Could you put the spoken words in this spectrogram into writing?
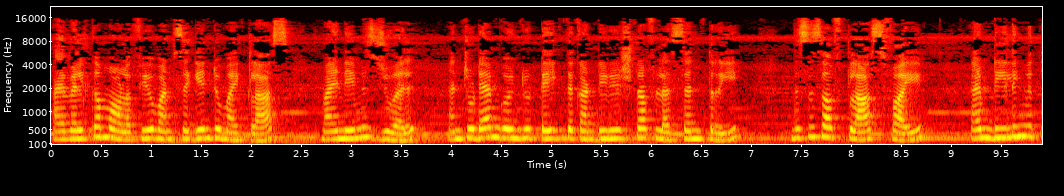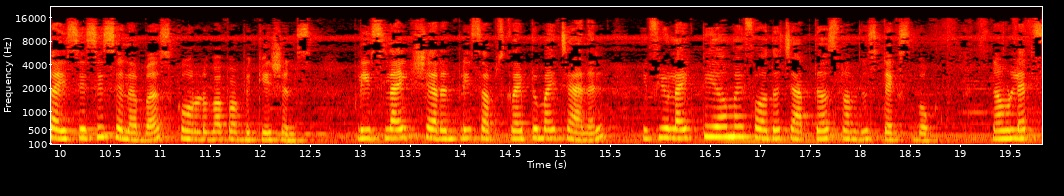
I welcome all of you once again to my class. My name is Jewel and today I am going to take the continuation of lesson 3. This is of class 5. I am dealing with ICSE syllabus Cordova publications. Please like, share and please subscribe to my channel if you like to hear my further chapters from this textbook. Now let's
